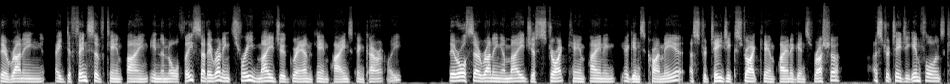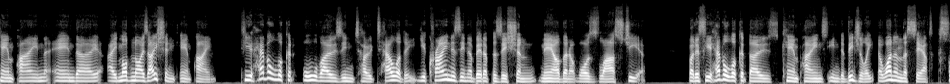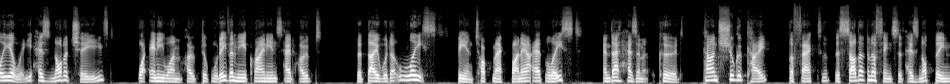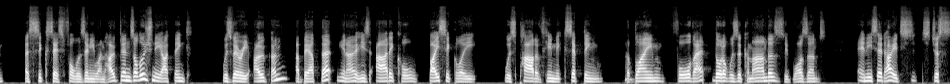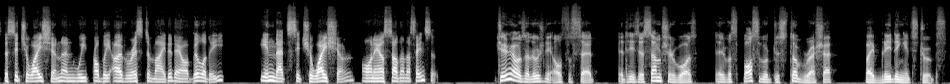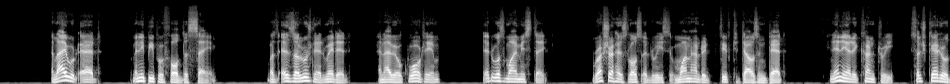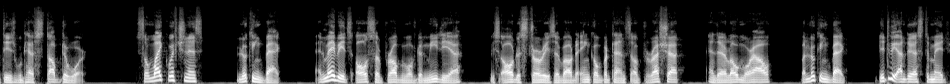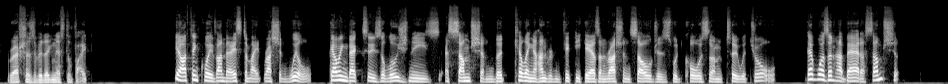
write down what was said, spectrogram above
they're running a defensive campaign in the northeast. So they're running three major ground campaigns concurrently. They're also running a major strike campaign against Crimea, a strategic strike campaign against Russia, a strategic influence campaign, and a, a modernization campaign. If you have a look at all those in totality, Ukraine is in a better position now than it was last year. But if you have a look at those campaigns individually, the one in the south clearly has not achieved what anyone hoped it would. Even the Ukrainians had hoped that they would at least be in Tokmak by now, at least, and that hasn't occurred. Can't sugarcoat the fact that the southern offensive has not been as successful as anyone hoped. And Zaluzhny, I think, was very open about that. You know, his article basically was part of him accepting the blame for that. Thought it was the commanders, it wasn't. And he said, hey, it's, it's just the situation, and we probably overestimated our ability in that situation on our southern offensive. General Zaluzhny also said that his assumption was that it was possible to stop Russia by bleeding its troops. And I would add, many people thought the same. But as Zaluzhny admitted, and I will quote him, that was my mistake. Russia has lost at least 150,000 dead. In any other country, such casualties would have stopped the war. So my question is, looking back, and maybe it's also a problem of the media with all the stories about the incompetence of Russia and their low morale, but looking back, did we underestimate Russia's willingness to fight? Yeah, I think we've underestimated Russian will. Going back to Zaluzhny's assumption that killing 150,000 Russian soldiers would cause them to withdraw, that wasn't a bad assumption.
